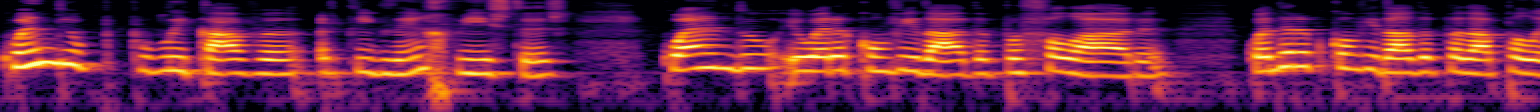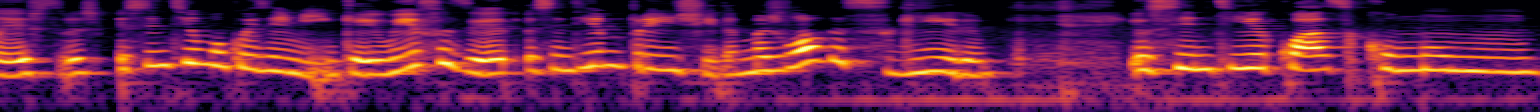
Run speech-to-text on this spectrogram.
quando eu publicava artigos em revistas, quando eu era convidada para falar, quando era convidada para dar palestras, eu sentia uma coisa em mim que eu ia fazer, eu sentia-me preenchida, mas logo a seguir eu sentia quase como um,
